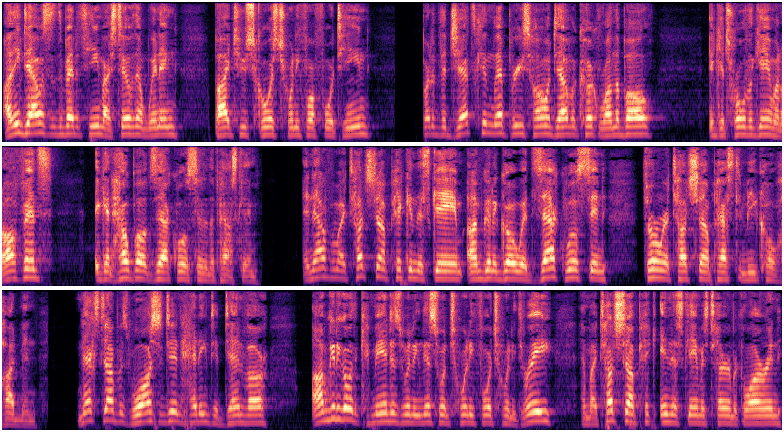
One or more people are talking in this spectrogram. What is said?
I think Dallas is the better team. I still have them winning by two scores, 24 14. But if the Jets can let Breece Hall and Dalvin Cook run the ball and control the game on offense, it can help out Zach Wilson in the pass game. And now for my touchdown pick in this game, I'm going to go with Zach Wilson throwing a touchdown pass to Mecole Hardman. Next up is Washington heading to Denver. I'm going to go with the Commanders winning this one 24 23. And my touchdown pick in this game is Terry McLaurin.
